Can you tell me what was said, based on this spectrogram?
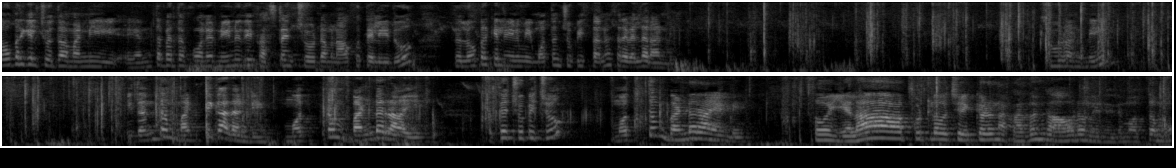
లోపలికి వెళ్ళి చూద్దామండి. ఎంత పెద్ద కోనేరు నేను ఇది ఫస్ట్ టైం చూడడం నాకు తెలియదు సో లోపలికి వెళ్ళి నేను మీకు మొత్తం చూపిస్తాను. సరే వెళ్దారా చూడండి. ఇదంతా మట్టి కాదండి. మొత్తం బండరాయి. ఒకసారి చూపించు. మొత్తం బండరాయి అండి. సో ఎలా అప్పట్లో ఎక్కడో నాకు అర్థం కావడం లేదు ఇది మొత్తము.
